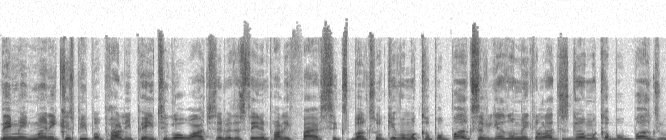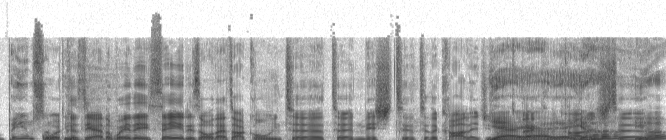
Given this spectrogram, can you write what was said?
they make money because people probably pay to go watch them at the stadium, probably five six bucks. We'll give them a couple bucks. If you guys don't make a lot, just give them a couple bucks. We'll pay them Well, something. because yeah, the way they say it is, oh, that's all going to to admission to, to the college. You know, yeah, it's back yeah, to the yeah, college yeah, to, yeah.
